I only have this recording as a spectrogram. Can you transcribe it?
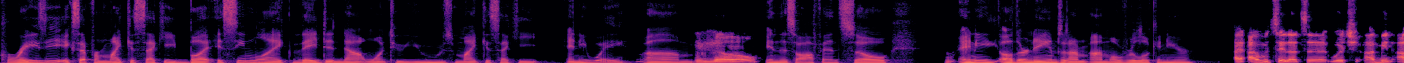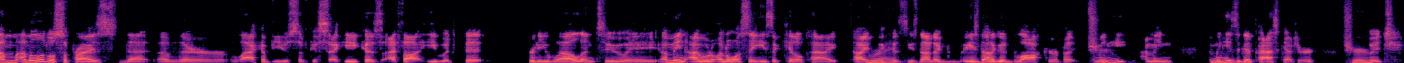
crazy except for Mike Gesicki, but it seemed like they did not want to use Mike Gesicki anyway. Um, no, in this offense. So any other names that I'm I'm overlooking here? I, I, would say that's it. Which I mean, I'm I'm a little surprised that of their lack of use of Gesicki because I thought he would fit pretty well into a. I mean, I, would, I don't want to say he's a Kittle type type right. because he's not a he's not a good blocker, but sure. I mean he I mean I mean he's a good pass catcher. Sure. Which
